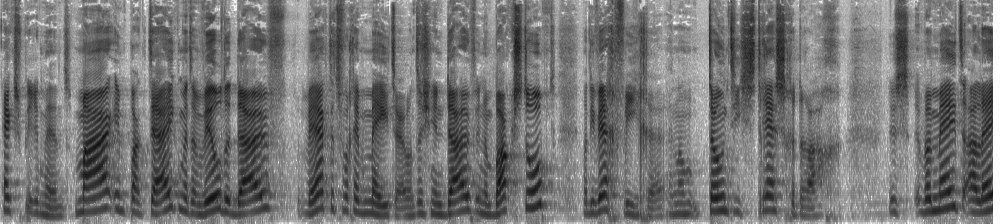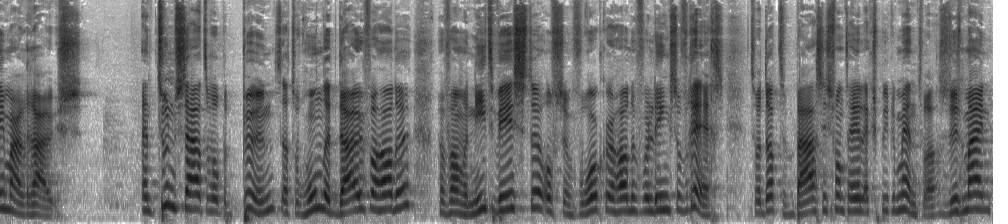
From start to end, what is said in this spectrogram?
experiment. Maar in praktijk met een wilde duif werkt het voor geen meter. Want als je een duif in een bak stopt, dan die wegvliegen. En dan toont hij stressgedrag. Dus we meten alleen maar ruis. En toen zaten we op het punt dat we 100 duiven hadden waarvan we niet wisten of ze een voorkeur hadden voor links of rechts. Terwijl dat de basis van het hele experiment was. Dus mijn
